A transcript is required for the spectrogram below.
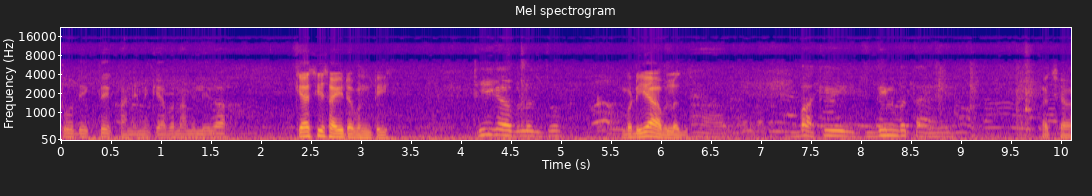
तो देखते हैं खाने में क्या बना मिलेगा। कैसी साइट है बंटी? ठीक है अब लग तो। बढ़िया अब लग हाँ बाकी दिन बताएँगे। अच्छा।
